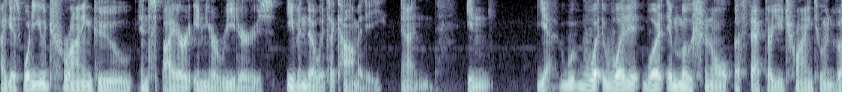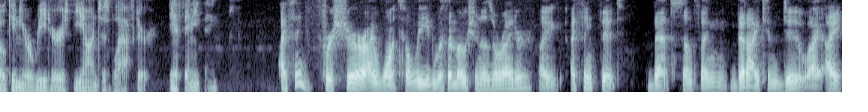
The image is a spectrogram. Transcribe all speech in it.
I guess, what are you trying to inspire in your readers, even though it's a comedy? And in yeah, what what what emotional effect are you trying to invoke in your readers beyond just laughter, if anything? I think for sure I want to lead with emotion as a writer. I I think that that's something that I can do. I I,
